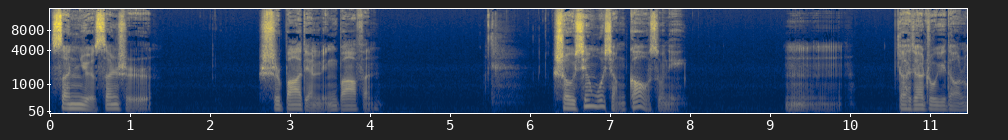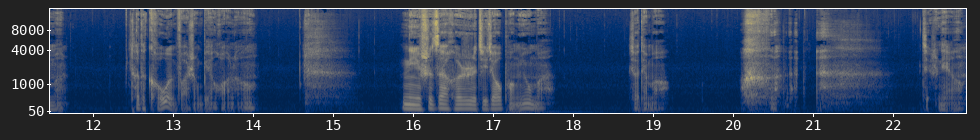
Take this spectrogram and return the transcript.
三月三十日十八点零八分。首先，我想告诉你，嗯，大家注意到了吗？他的口吻发生变化了啊。你是在和日记交朋友吗，小天猫？接着念啊，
